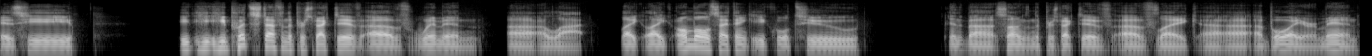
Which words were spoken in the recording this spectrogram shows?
is he he he, puts stuff in the perspective of women uh, a lot, like like almost I think equal to in uh, songs in the perspective of like uh, a boy or a man.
